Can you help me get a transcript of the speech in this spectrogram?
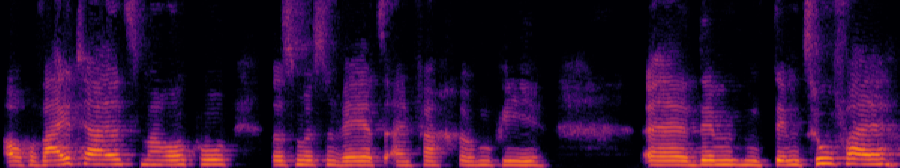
auch weiter als Marokko. Das müssen wir jetzt einfach irgendwie äh, dem, dem Zufall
